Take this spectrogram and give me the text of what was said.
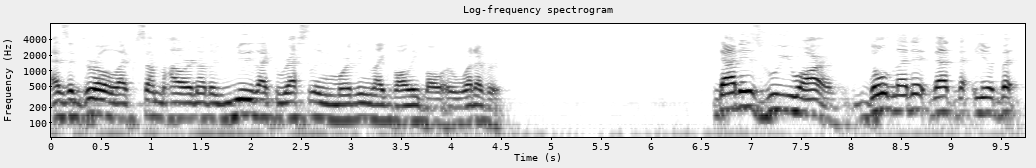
as a girl like somehow or another you really like wrestling more than like volleyball or whatever that is who you are. Don't let it that, that, you know, but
